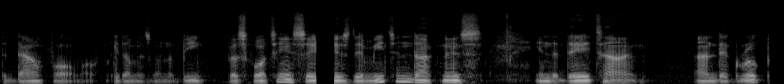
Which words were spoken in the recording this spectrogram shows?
the downfall of Edom is going to be. Verse 14 says, They meet in darkness in the daytime, and they group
